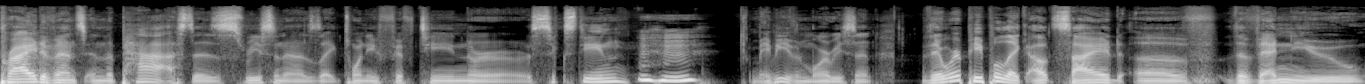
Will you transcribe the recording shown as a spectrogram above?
pride events in the past, as recent as like 2015 or 16, mm-hmm. maybe even more recent, there were people like outside of the venue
